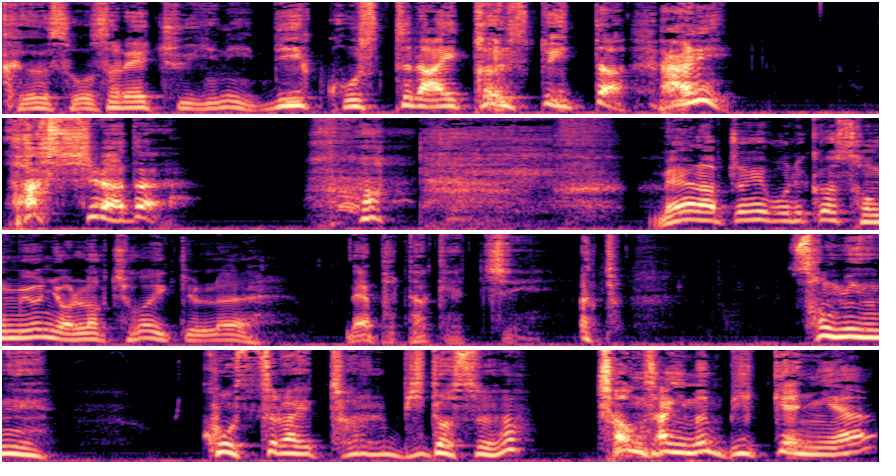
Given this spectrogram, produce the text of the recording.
그 소설의 주인이 네 ghostwriter일 수도 있다. 아니, 확실하다. 맨 앞장에 보니까 성미은 연락처가 있길래 내 부탁했지. 성미은이 고스트라이터를 믿었어요? 정상이면 믿겠냐?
